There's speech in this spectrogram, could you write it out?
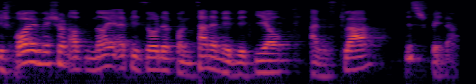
Ich freue mich schon auf die neue Episode von Saname Video. Alles klar, bis später.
